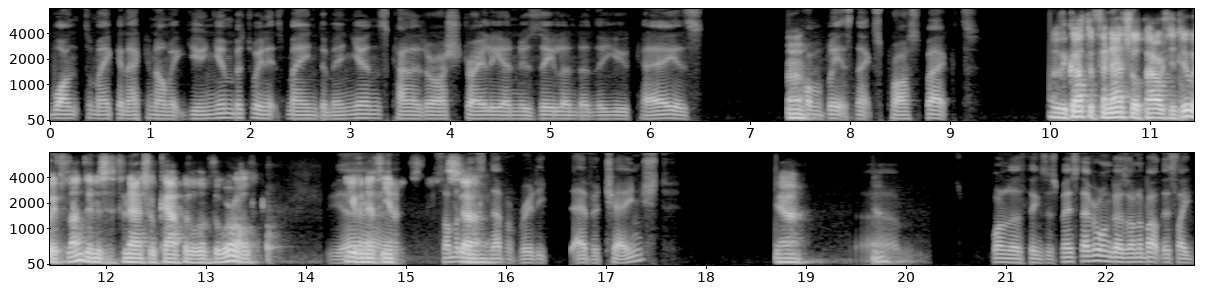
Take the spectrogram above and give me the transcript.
want to make an economic union between its main dominions, Canada, Australia, New Zealand, and the UK, is Uh, probably its next prospect. Well, they've got the financial power to do it. London is the financial capital of the world, Yeah, even if the United some of Uh, never really ever changed. Yeah, Yeah. Um, one of the things that's missed. Everyone goes on about this like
